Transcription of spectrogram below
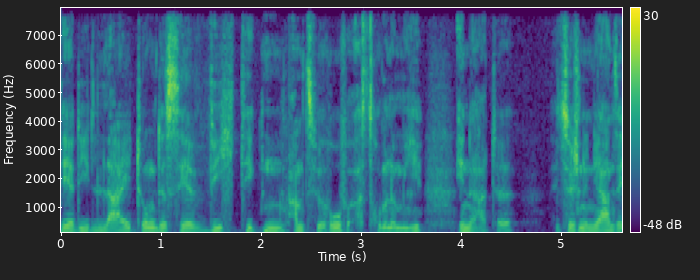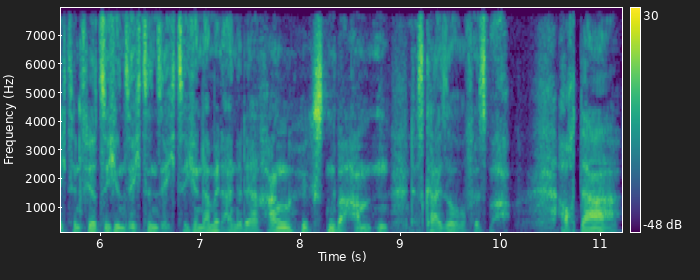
der die Leitung des sehr wichtigen Amts für Hofastronomie innehatte zwischen den Jahren 1640 und 1660 und damit einer der ranghöchsten Beamten des Kaiserhofes war. Auch da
